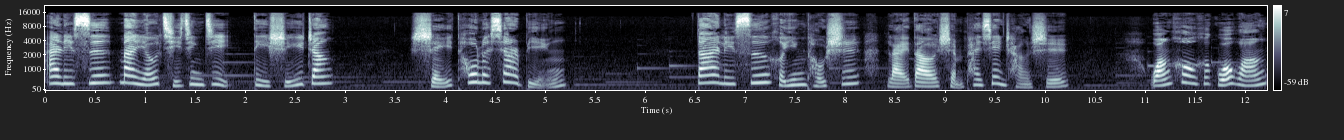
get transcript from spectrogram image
爱丽丝漫游奇境记》第十一章：谁偷了馅儿饼？当爱丽丝和鹰头狮来到审判现场时，王后和国王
